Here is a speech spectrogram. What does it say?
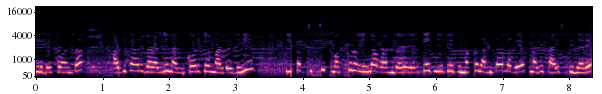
ನೀಡಬೇಕು ಅಂತ ಅಧಿಕಾರಿಗಳಲ್ಲಿ ನಾನು ಕೋರಿಕೆ ಮಾಡ್ತಾ ಇದ್ದೀನಿ. ಈಗ ಚಿಕ್ಕ ಚಿಕ್ಕ ಮಕ್ಕಳು ಇನ್ನೂ ಒಂದು L K G, U K G ಮಕ್ಕಳು ಅಂತವನ್ನ ರೇಪ್ ಮಾಡಿ ಸಾಯಿಸ್ತಿದ್ದಾರೆ.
